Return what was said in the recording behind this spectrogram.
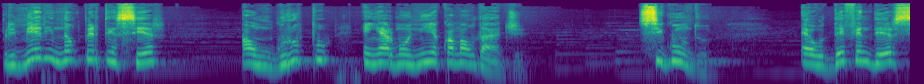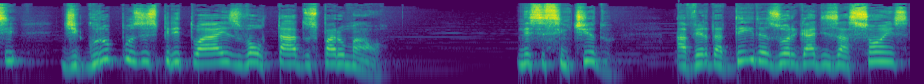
primeiro em não pertencer a um grupo em harmonia com a maldade. Segundo, é o defender-se de grupos espirituais voltados para o mal. Nesse sentido, há verdadeiras organizações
